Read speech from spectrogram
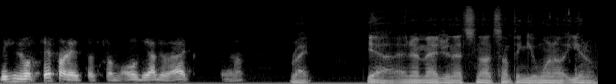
This is what separates us from all the other acts, you know. Right. Yeah, and I imagine that's not something you want to, you know,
